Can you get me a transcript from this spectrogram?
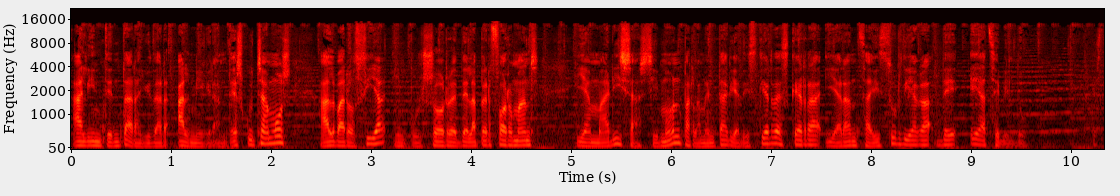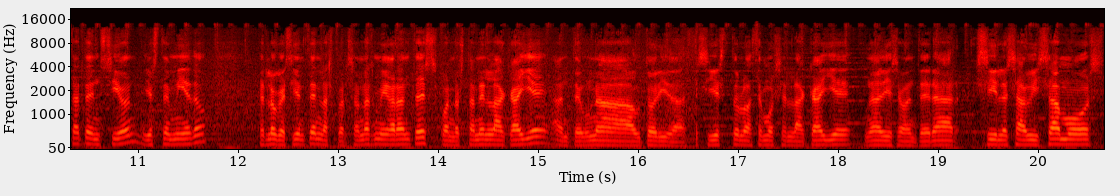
al intentar ayudar al migrante. Escuchamos a Álvaro Cía, impulsor de la performance, y a Marisa Simón, parlamentaria de Izquierda Esquerra, y Aranza Izurdiaga de EH Bildu. Esta tensión y este miedo es lo que sienten las personas migrantes cuando están en la calle ante una autoridad. Si esto lo hacemos en la calle, nadie se va a enterar. Si les avisamos,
